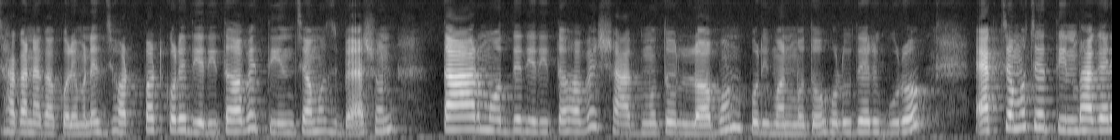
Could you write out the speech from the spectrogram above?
ঝাঁকানাকা করে মানে ঝটপট করে দিয়ে দিতে হবে তিন চামচ বেসন, তার মধ্যে দিয়ে দিতে হবে স্বাদ মতো লবণ, পরিমাণ মতো হলুদের গুঁড়ো, এক চামচের তিন ভাগের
